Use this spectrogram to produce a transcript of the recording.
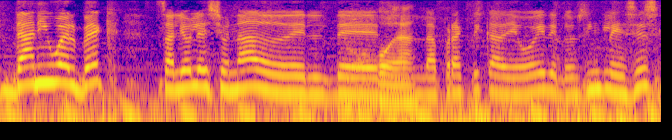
Danny Welbeck salió lesionado de la práctica de hoy de los ingleses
